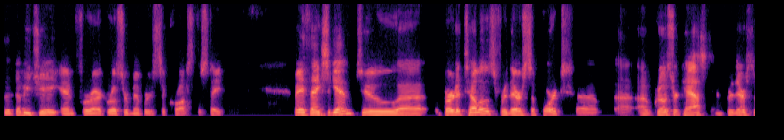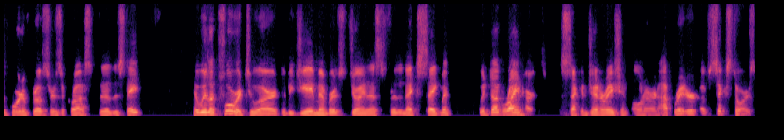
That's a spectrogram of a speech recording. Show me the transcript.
the WGA and for our grocer members across the state. Many thanks again to uh, Bernatello's for their support uh, uh, of GrocerCast and for their support of grocers across the, the state. And we look forward to our WGA members joining us for the next segment with Doug Rinehart, second generation owner and operator of six stores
